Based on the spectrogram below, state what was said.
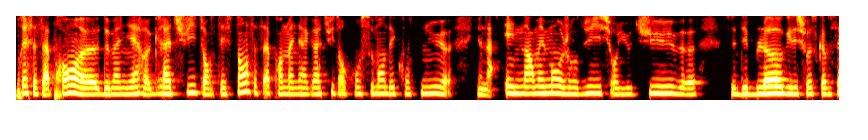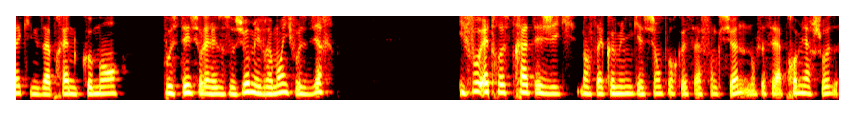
Après, ça s'apprend de manière gratuite en testant, ça s'apprend de manière gratuite en consommant des contenus. Il y en a énormément aujourd'hui sur YouTube, des blogs, des choses comme ça qui nous apprennent comment poster sur les réseaux sociaux. Mais vraiment, il faut se dire, il faut être stratégique dans sa communication pour que ça fonctionne. Donc ça, c'est la première chose.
